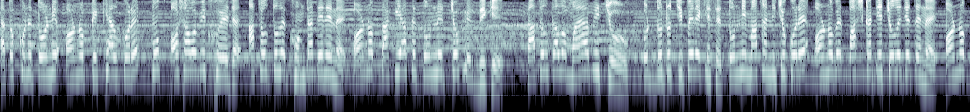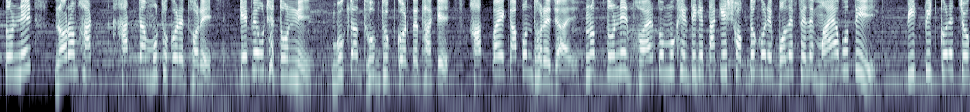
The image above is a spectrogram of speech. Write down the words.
এতক্ষণে তর্ণী অর্ণবকে খেয়াল করে মুখ অস্বাভাবিক হয়ে যায়। আঁচল তুলে ঘোমটা টেনে নেয়। অর্ণব তাকিয়ে আছে তন্নির চোখের দিকে। কাজল কালো মায়াবী চোখ। ওর দুটো চিপে রেখেছে। তন্নি মাথা নিচু করে অর্ণবের পাশ কাটিয়ে চলে যেতে নেয়। অর্ণব তন্নির নরম হাত হাতটা মুঠো করে ধরে। কেঁপে ওঠে তন্নি। বুকটা ধূপ ধূপ করতে থাকে, হাত পায়ে কাপন ধরে যায়। অর্ণব তন্নির ভয়ার্ক মুখের দিকে তাকিয়ে শব্দ করে বলে ফেলে, মায়াবতী! পিট পিট করে চোখ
